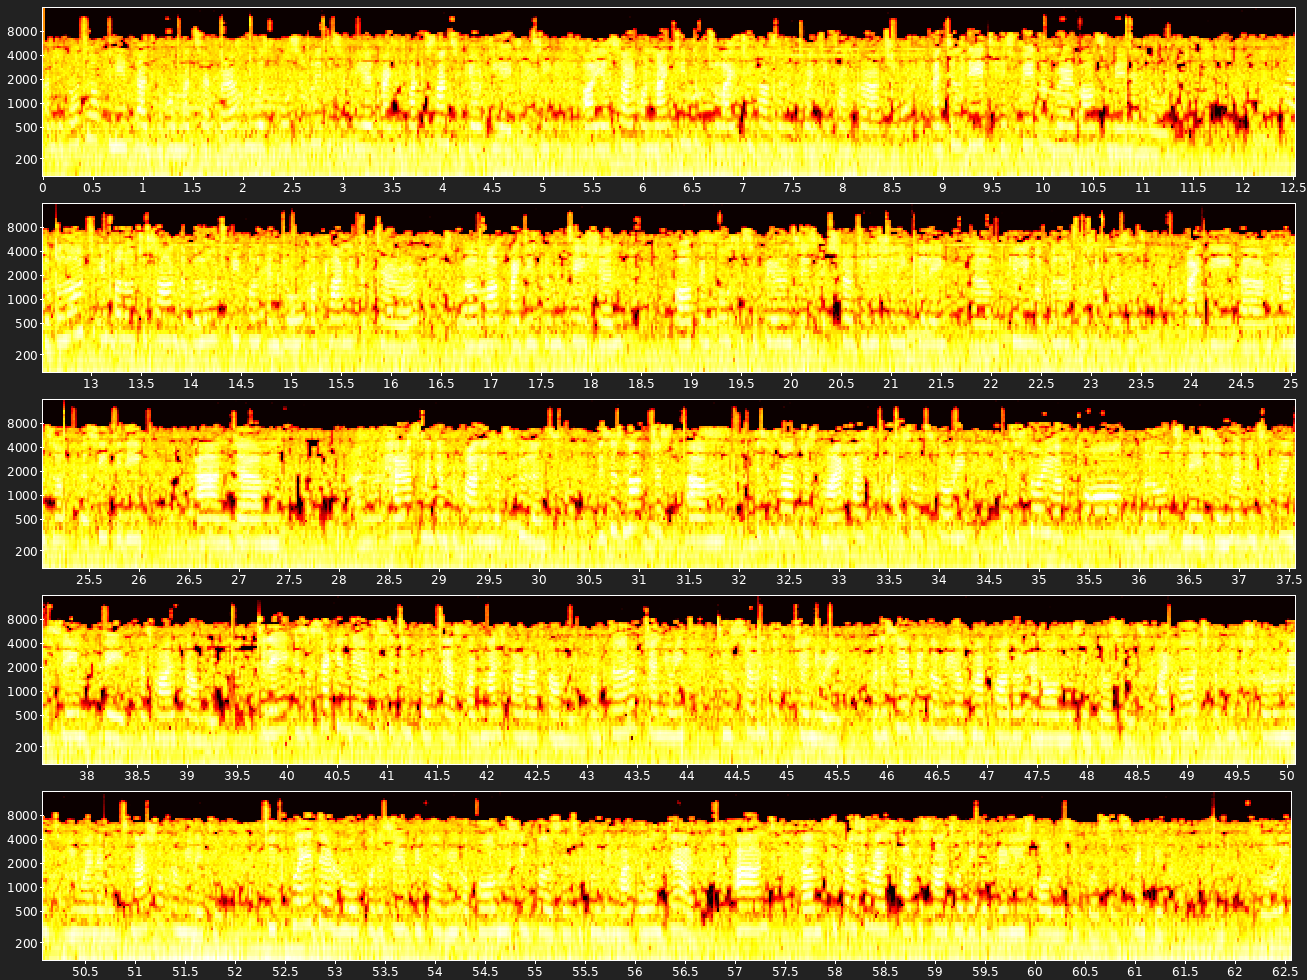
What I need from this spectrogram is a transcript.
I'm the daughter of Mir Taj Muhammad Sarpara, who was forcibly disappeared by the Pakistan Security Agency ISI on 19th of July 2020 from Karachi. Until date, his fate and whereabouts remain unknown. The Baloch in Balochistan, the Baloch people endure a climate of terror uh, marked by the implementation of enforced disappearances, extrajudicially killing, um, killing of Baloch missing persons by the um, hands of the CTD, and um, harassment and profiling of students. This is not just um, this is not just my house, household story. It's a story of all nation who have been suffering the same fate as my family. Today is the second day of the sit-in protest organized by my family from 3rd of January to 7th of January for the safe recovery of my father and all missing persons. I urge the British government, UN and international community to play their role for the safe recovery of all missing persons, including my own dad, and um, to pressurize Pakistan so they could release all missing persons. Thank you. Sorry.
